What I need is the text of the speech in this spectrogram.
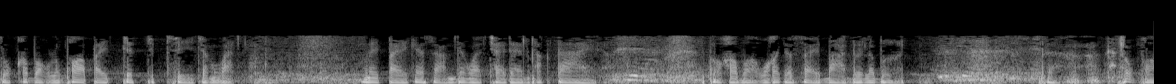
ศกเขาบอกหลวงพ่อไปเจ็ดสิบสี่จังหวัด ไม่ไปแค่สามจังหวัดชายแดนภาคใต้เพราะเขาบอกว่าเขาจะใส่บาตรด้วยระเบิดหลวงพ่อ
